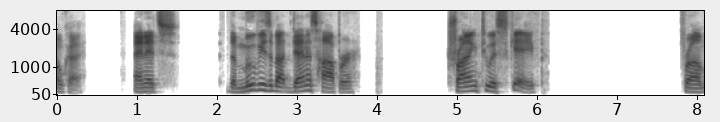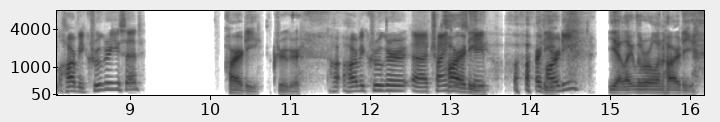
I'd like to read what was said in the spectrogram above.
Okay. And it's the movie's about Dennis Hopper trying to escape from Harvey Kruger, you said? Hardy Kruger. Har- Harvey Kruger uh, trying to Hardy. escape. Hardy. Hardy? Yeah, like Laurel and Hardy.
